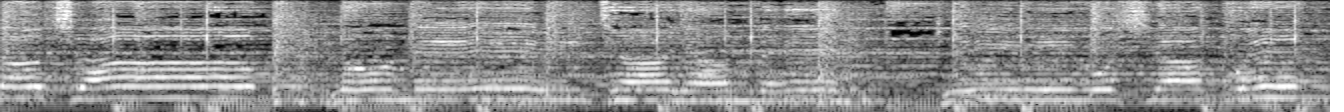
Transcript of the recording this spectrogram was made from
တော့ချောင်းလုံးနေချရမယ်ပြေကိုရှာွယ်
